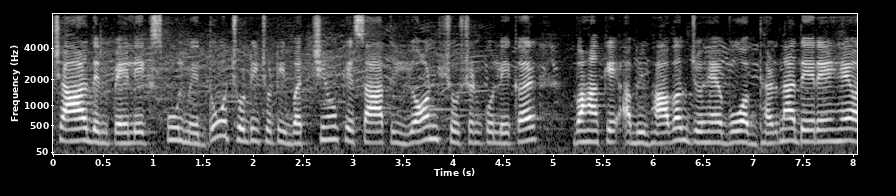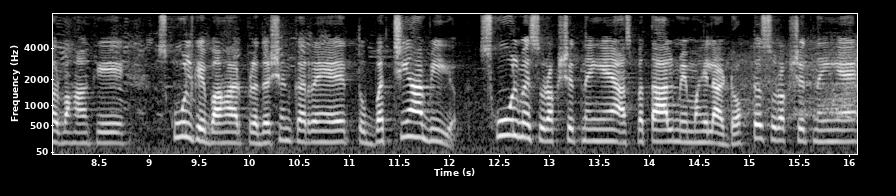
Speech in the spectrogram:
चार दिन पहले एक स्कूल में दो छोटी छोटी बच्चियों के साथ यौन शोषण को लेकर वहाँ के अभिभावक जो हैं वो अब धरना दे रहे हैं और वहाँ के स्कूल के बाहर प्रदर्शन कर रहे हैं। तो बच्चियाँ भी स्कूल में सुरक्षित नहीं हैं, अस्पताल में महिला डॉक्टर सुरक्षित नहीं हैं।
